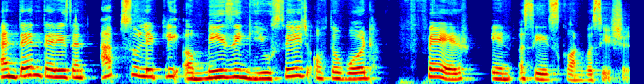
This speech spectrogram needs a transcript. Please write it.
And then there is an absolutely amazing usage of the word fair in a sales conversation.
